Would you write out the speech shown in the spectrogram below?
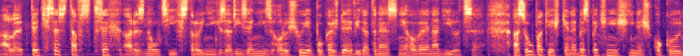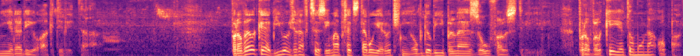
Ale teď se stav střech a reznoucích strojních zařízení zhoršuje po každé vydatné sněhové nadílce a jsou pak ještě nebezpečnější než okolní radioaktivita. Pro velké bíložravce zima představuje roční období plné zoufalství. Pro vlky je tomu naopak.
